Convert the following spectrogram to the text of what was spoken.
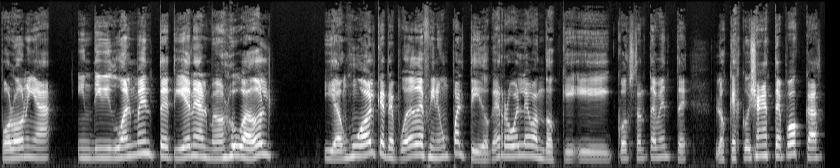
Polonia individualmente tiene al mejor jugador y a un jugador que te puede definir un partido, que es Robert Lewandowski. Y constantemente, los que escuchan este podcast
